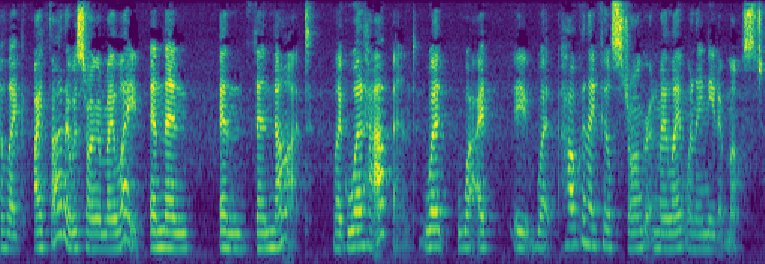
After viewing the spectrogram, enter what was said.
like I thought I was strong in my light and then and then not. Like what happened? What what I eh, what how can I feel stronger in my light when I need it most?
